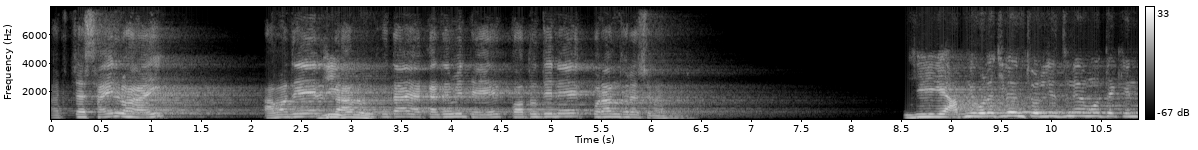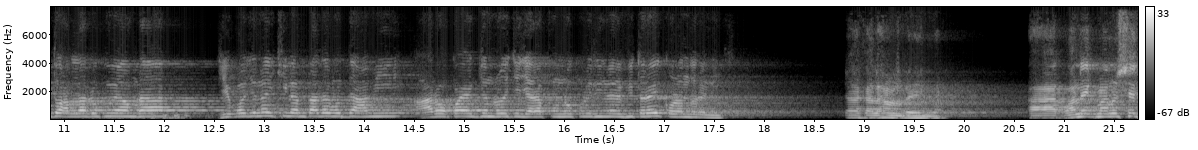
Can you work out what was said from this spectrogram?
আচ্ছা সাহিল ভাই আমাদের জি, বলুন। দারুল হুদা একাডেমিতে কতদিনে কোরআন ধরেছেন আপনি জি, আপনি বলেছিলেন ৪০ দিনের মধ্যে কিন্তু আল্লাহর হুকুমে আমরা যে কজনই ছিলাম তাদের মধ্যে আমি আরও কয়েকজন রয়েছে যারা ১৫-২০ দিনের ভিতরেই কোরআন ধরে। যাক আলহামদুলিল্লাহ আর অনেক মানুষের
